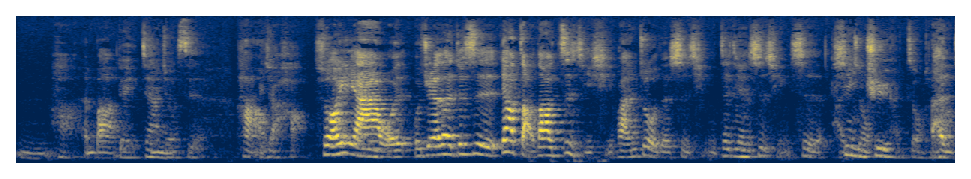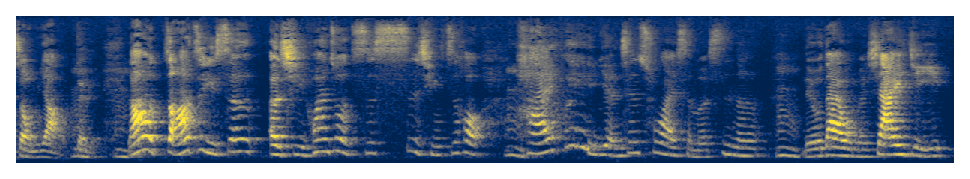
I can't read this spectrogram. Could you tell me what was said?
嗯，好，很棒。对，这样就是好比较好。所以啊，我我觉得就是要找到自己喜欢做的事情，这件事情是兴趣很重要，很重要。对，然后找到自己生呃喜欢做之事情之后，还会衍生出来什么事呢？嗯，留待我们下一集，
